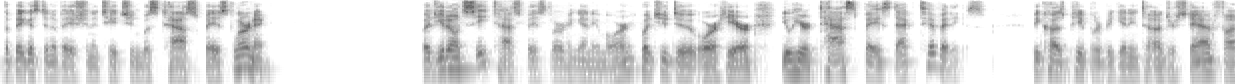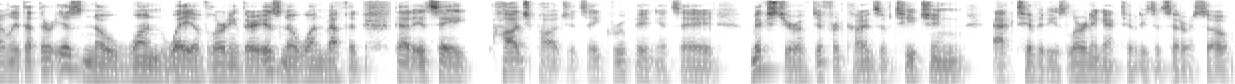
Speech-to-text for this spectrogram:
the biggest innovation in teaching was task-based learning. But you don't see task based learning anymore. What you do or hear, you hear task based activities because people are beginning to understand finally that there is no one way of learning. There is no one method, that it's a hodgepodge, it's a grouping, it's a mixture of different kinds of teaching activities, learning activities, etc. So,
